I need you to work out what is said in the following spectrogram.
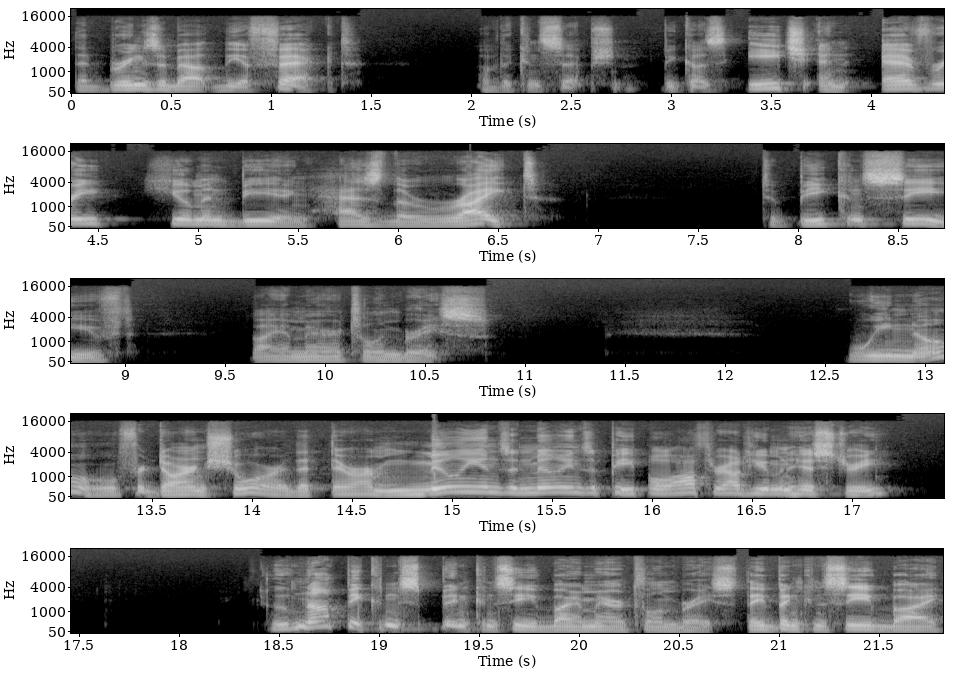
that brings about the effect of the conception because each and every human being has the right to be conceived by a marital embrace. We know for darn sure that there are millions and millions of people all throughout human history who've not been, conceived by a marital embrace. They've been conceived by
